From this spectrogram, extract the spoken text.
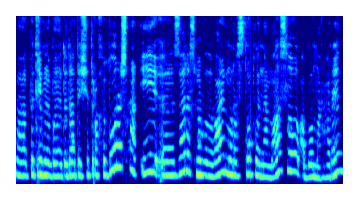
Е, потрібно буде додати ще трохи борошна, і е, зараз ми виливаємо розтоплене масло або маргарин.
